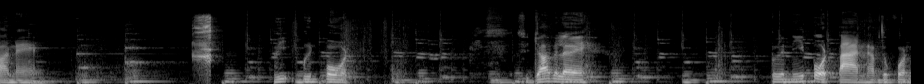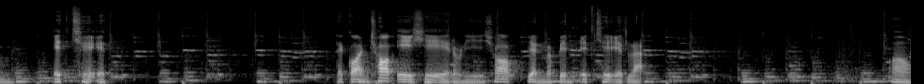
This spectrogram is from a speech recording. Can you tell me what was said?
ตอนนี้เฮ้ยปืนโปรด สุดยอดไปเลย ปืนนี้โปรดปานครับทุกคน SKS แต่ก่อนชอบ AK เดี๋ยวนี้ชอบเปลี่ยนมาเป็น SKS ละอ้าว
